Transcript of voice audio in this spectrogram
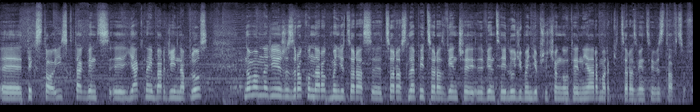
e, tych stoisk, tak więc e, jak najbardziej na plus. No mam nadzieję, że z roku na rok będzie coraz, e, coraz lepiej, coraz więcej, więcej ludzi będzie przyciągał ten jarmark i coraz więcej wystawców.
